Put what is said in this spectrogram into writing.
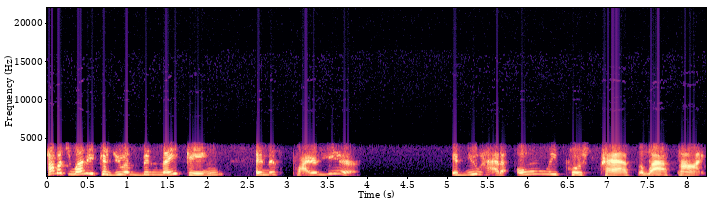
How much money could you have been making in this prior year if you had only pushed past the last time?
